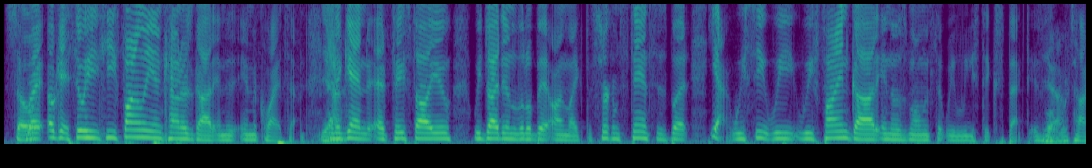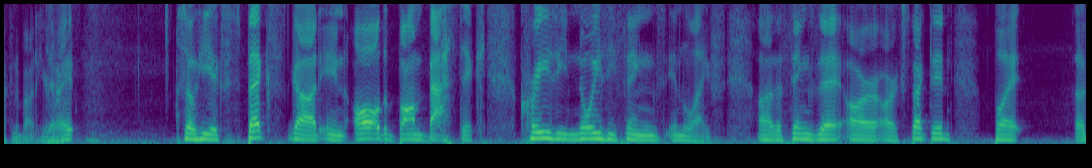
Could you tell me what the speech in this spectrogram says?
So Right. Okay. So he, he finally encounters God in the in the quiet sound. Yeah. And again, at face value, we dived in a little bit on like the circumstances, but yeah, we see we we find God in those moments that we least expect is what Yeah. we're talking about here, Yeah. right? So he expects God in all the bombastic, crazy, noisy things in life, uh, the things that are are expected, but uh,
